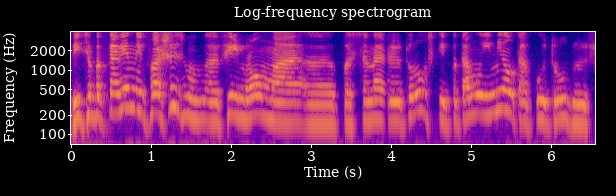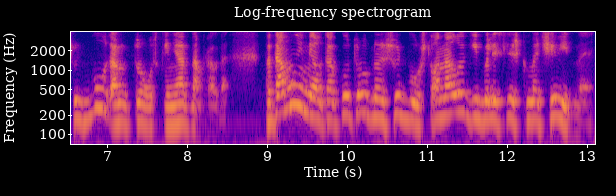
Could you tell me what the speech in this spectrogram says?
Ведь обыкновенный фашизм, э, фильм Рома э, по сценарию Туровской, потому имел такую трудную судьбу, там Туровская не одна, правда, потому имел такую трудную судьбу, что аналогии были слишком очевидные.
